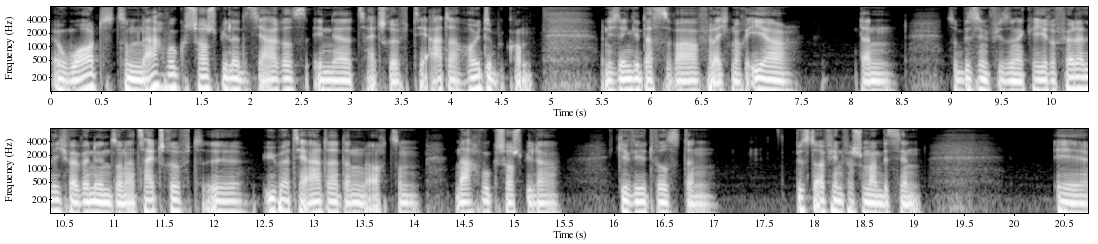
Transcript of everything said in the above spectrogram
Award zum Nachwuchsschauspieler des Jahres in der Zeitschrift Theater heute bekommen. Und ich denke, das war vielleicht noch eher dann so ein bisschen für seine Karriere förderlich, weil wenn du in so einer Zeitschrift äh, über Theater dann auch zum Nachwuchsschauspieler gewählt wirst, dann bist du auf jeden Fall schon mal ein bisschen äh,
